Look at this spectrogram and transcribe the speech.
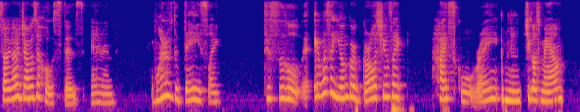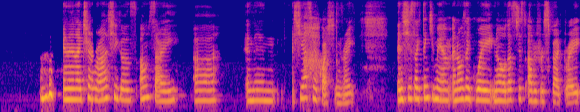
so i got a job as a hostess and one of the days like this little it was a younger girl she was like high school right Mhm. she goes ma'am and then I turn around, she goes, oh, I'm sorry. Uh, and then she asked me a question, right? And she's like, Thank you, ma'am. And I was like, Wait, no, that's just out of respect, right?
